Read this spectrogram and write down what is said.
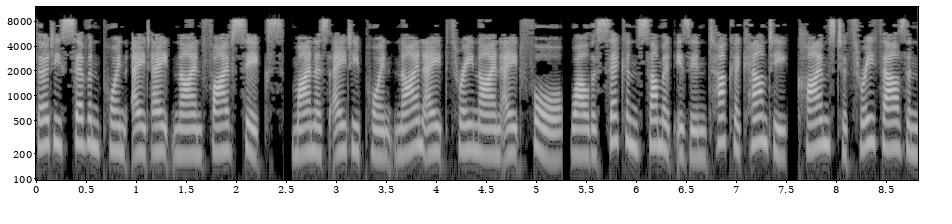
37.88956 minus 80.983984, while the second summit is in Tucker County, climbs to 3,500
